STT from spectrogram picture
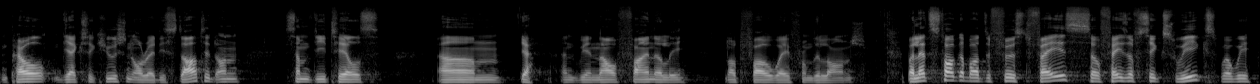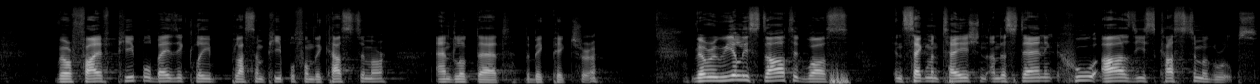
In parallel, the execution already started on some details. Um, yeah, and we are now finally not far away from the launch. But let's talk about the first phase. So, phase of six weeks, where we were five people basically, plus some people from the customer, and looked at the big picture. Where we really started was in segmentation, understanding who are these customer groups.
